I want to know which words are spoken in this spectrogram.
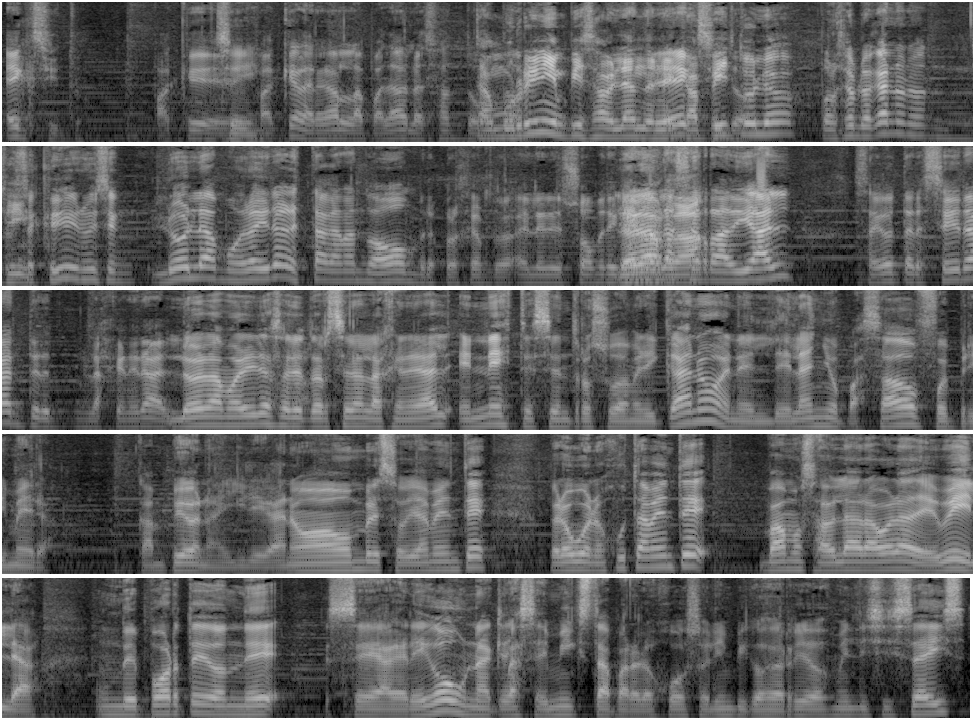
éxito. ¿Para qué, sí. ¿Para qué alargar la palabra santo? Tamburrini empieza hablando en el éxito. capítulo. Por ejemplo, acá nos, sí. nos escriben y nos dicen Lola Moreira le está ganando a hombres, por ejemplo. En el sudamericano de clase radial salió tercera en la general. Lola Moreira salió tercera en la general en este centro sudamericano. En el del año pasado fue primera. Campeona y le ganó a hombres, obviamente. Pero bueno, justamente vamos a hablar ahora de vela, un deporte donde se agregó una clase mixta para los Juegos Olímpicos de Río 2016.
